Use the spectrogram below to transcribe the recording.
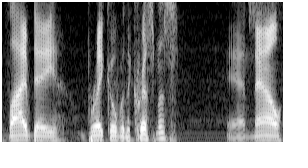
five day break over the Christmas. And now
